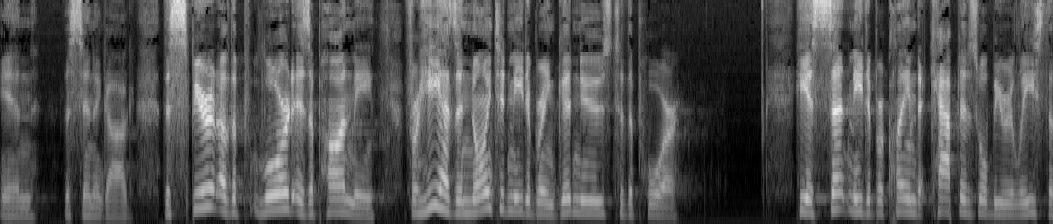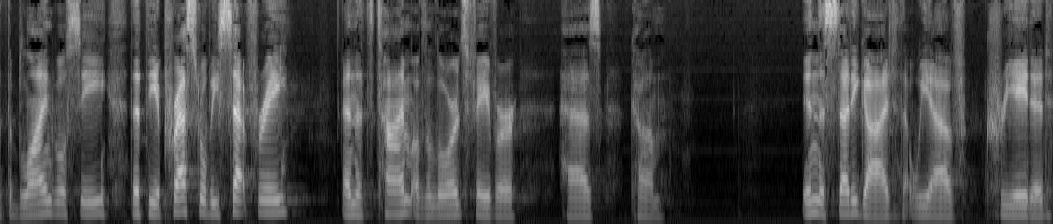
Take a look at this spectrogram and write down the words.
in the synagogue. The Spirit of the Lord is upon me, for he has anointed me to bring good news to the poor. He has sent me to proclaim that captives will be released, that the blind will see, that the oppressed will be set free, and that the time of the Lord's favor has come. In the study guide that we have created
